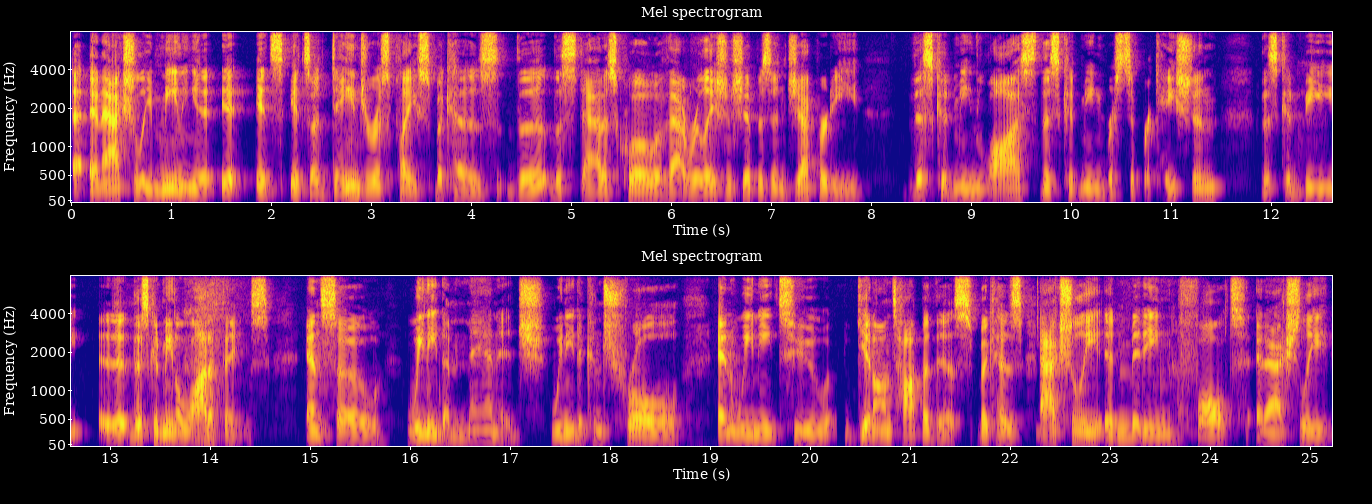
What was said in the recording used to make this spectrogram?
and actually meaning it, it it's it's a dangerous place because the the status quo of that relationship is in jeopardy. This could mean loss. This could mean reciprocation. This could be uh, this could mean a lot of things. And so we need to manage. We need to control and we need to get on top of this because actually admitting fault and actually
